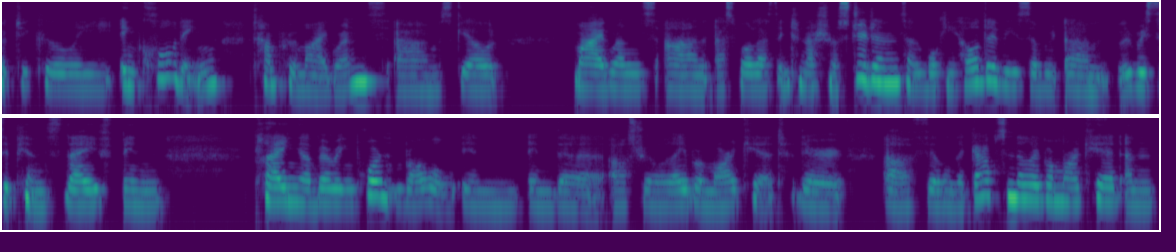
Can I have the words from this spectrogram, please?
particularly including temporary migrants, um, skilled migrants, and as well as international students and working holiday visa um, recipients, they've been playing a very important role in in the Australian labor market. They're uh, filling the gaps in the labor market and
